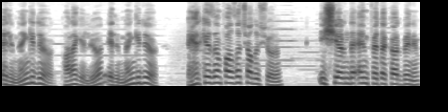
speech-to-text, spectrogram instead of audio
elimden gidiyor. Para geliyor, elimden gidiyor. Herkesten fazla çalışıyorum. İş yerinde en fedakar benim.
